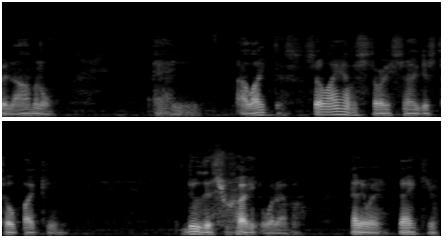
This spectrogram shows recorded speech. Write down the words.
phenomenal. And I like this. So I have a story, so I just hope I can do this right, whatever. Anyway, thank you.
